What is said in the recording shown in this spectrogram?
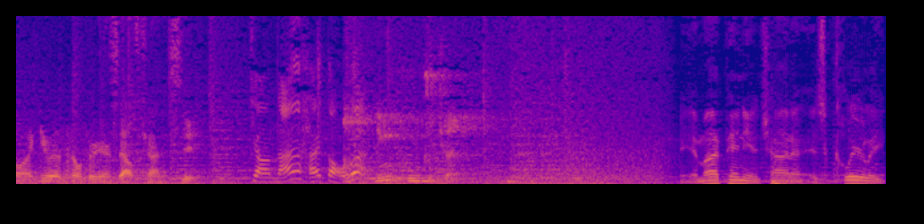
calling U.S. filter here. South China Sea. In my opinion, China is clearly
